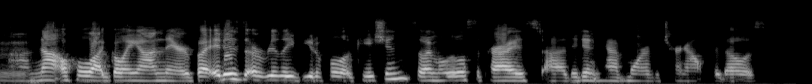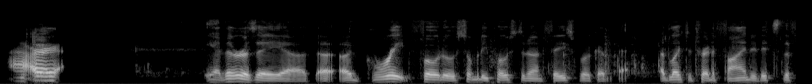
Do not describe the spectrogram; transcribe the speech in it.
Mm. Um, not a whole lot going on there, but it is a really beautiful location. So I'm a little surprised uh, they didn't have more of a turnout for those. Uh, or, yeah, there is a, uh, a great photo somebody posted on Facebook. I'd, I'd, like to try to find it. It's the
